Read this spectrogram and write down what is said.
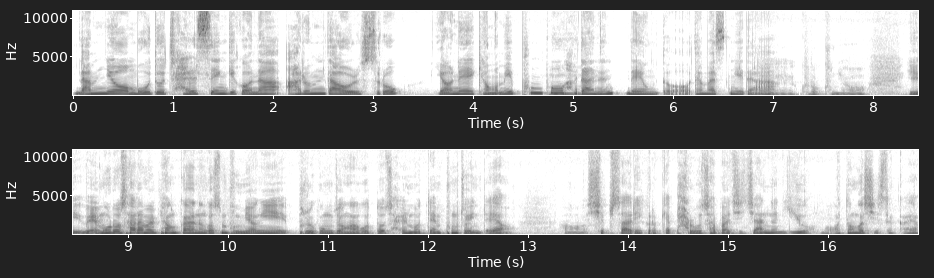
남녀 모두 잘생기거나 아름다울수록 연애 경험이 풍부하다는 내용도 담았습니다. 음. 네, 그렇군요. 이 외모로 사람을 평가하는 것은 분명히 불공정하고 또 잘못된 풍조인데요. 어, 쉽사리 그렇게 바로 잡아지지 않는 이유 뭐 어떤 것이 있을까요?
